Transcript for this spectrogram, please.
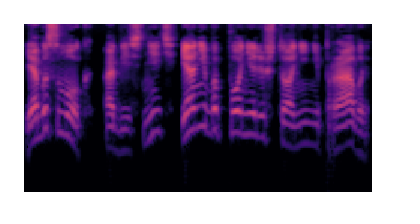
я бы смог объяснить, и они бы поняли, что они не правы.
